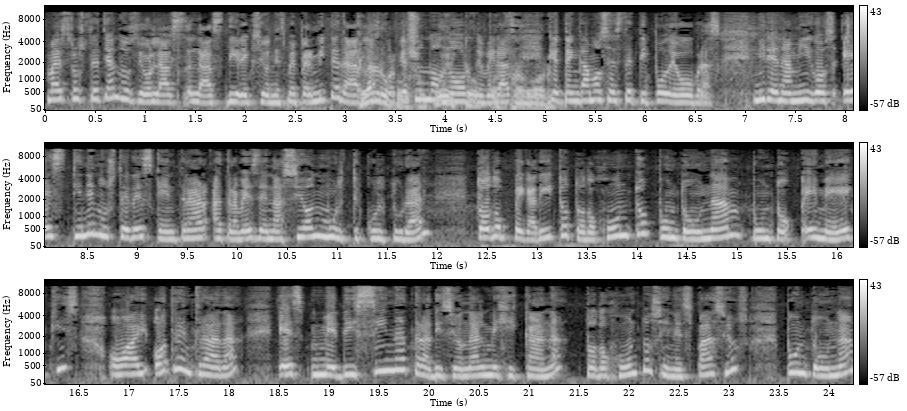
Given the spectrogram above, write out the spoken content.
Maestro, usted ya nos dio las, las direcciones. ¿Me permite darlas? Porque es un honor, de veras, que tengamos este tipo de obras. Miren, amigos, es, tienen ustedes que entrar a través de Nación Multicultural, todo pegadito, todo junto, punto unam, punto mx, o hay otra entrada, es Medicina Tradicional Mexicana, todo junto, sin espacios, punto unam,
